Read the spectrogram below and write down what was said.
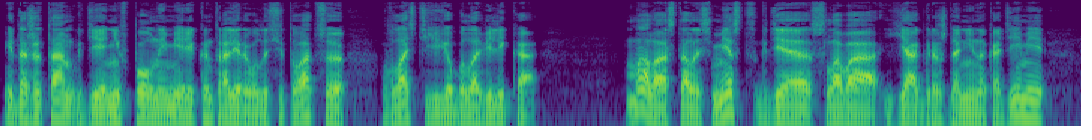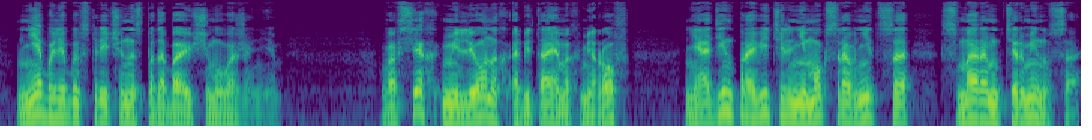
и даже там, где не в полной мере контролировала ситуацию, власть ее была велика. Мало осталось мест, где слова «я гражданин Академии» не были бы встречены с подобающим уважением. Во всех миллионах обитаемых миров ни один правитель не мог сравниться с мэром Терминуса.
